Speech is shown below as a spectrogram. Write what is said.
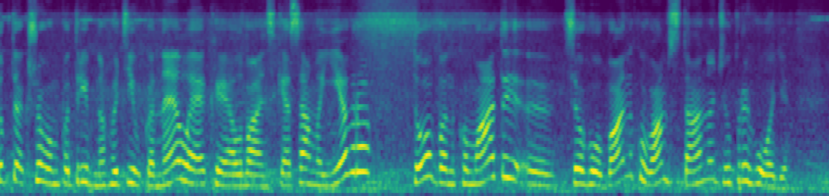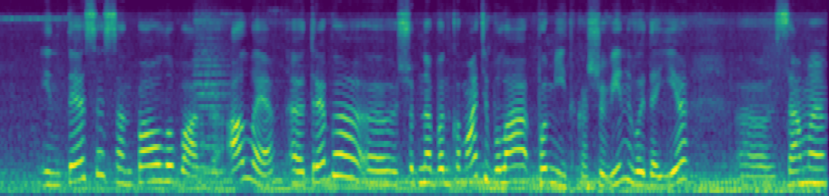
Тобто, якщо вам потрібна готівка не леки албанські, а саме євро, то банкомати цього банку вам стануть у пригоді. Інтеса Сан Пауло Банка. Але е, треба, е, щоб на банкоматі була помітка, що він видає е, саме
